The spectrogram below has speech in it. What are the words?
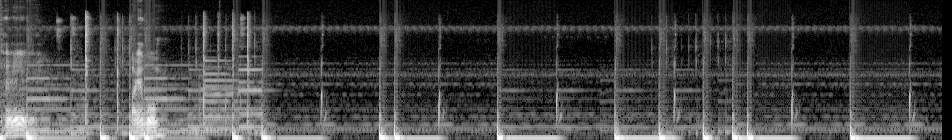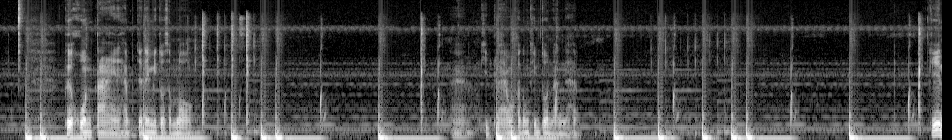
เค ไปครับผม เพื่อโคนตายนะครับ จะได้มีตัวสำรองอคิดแล้วว่าเขาต้องทิมตัวนั้นนะครับ กิน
